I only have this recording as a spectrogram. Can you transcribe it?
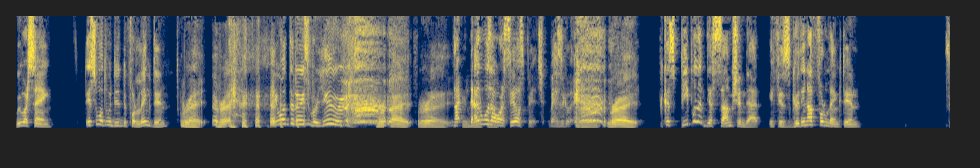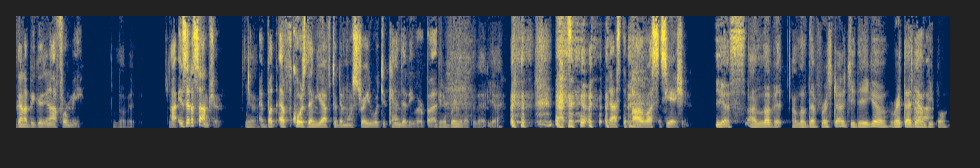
we were saying, this is what we did for LinkedIn. Right, right. we want to do this for you. right, right. That, exactly. that, was our sales pitch, basically. Right, right. because people have the assumption that if it's good enough for LinkedIn, it's going to be good enough for me. Love it. Yeah. Uh, it's an assumption. Yeah. But of course, then you have to demonstrate what you can deliver. But I'm gonna bring it up to that. Yeah. that's, that's the power of association. Yes, I love it. I love that first strategy. There you go. Write that down, uh, people.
